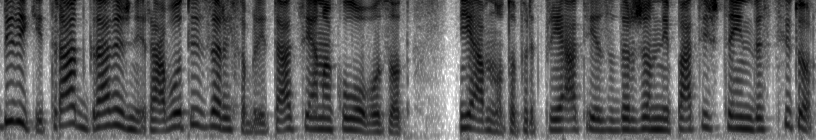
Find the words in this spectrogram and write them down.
бидејќи траат градежни работи за рехабилитација на коловозот. Јавното предпријатие за државни патишта е инвеститор,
